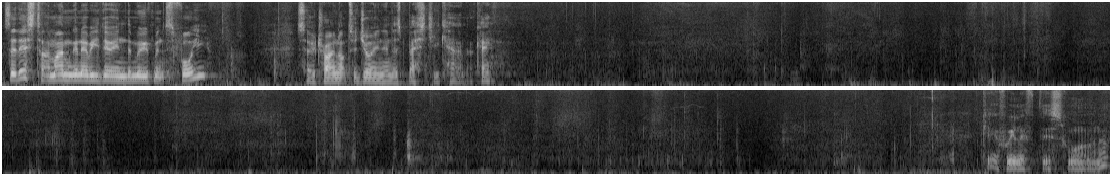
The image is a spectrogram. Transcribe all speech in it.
So this time I'm going to be doing the movements for you. So try not to join in as best you can, okay? Okay, if we lift this one up.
